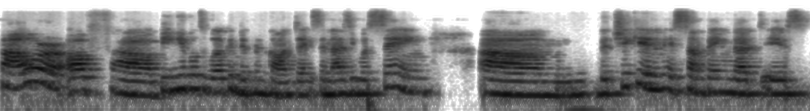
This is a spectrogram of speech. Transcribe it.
power of uh, being able to work in different contexts. And as you were saying um, the chicken is something that is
